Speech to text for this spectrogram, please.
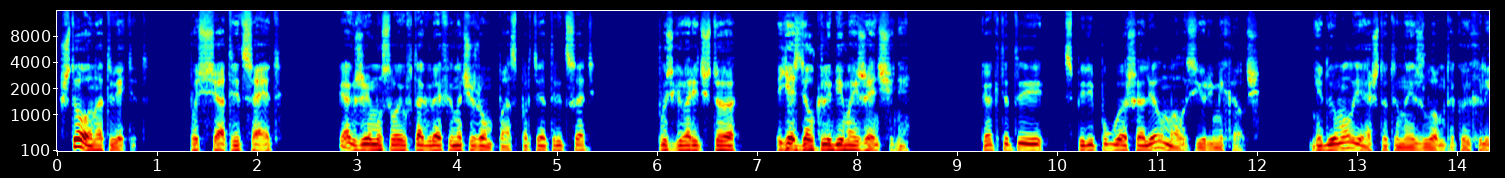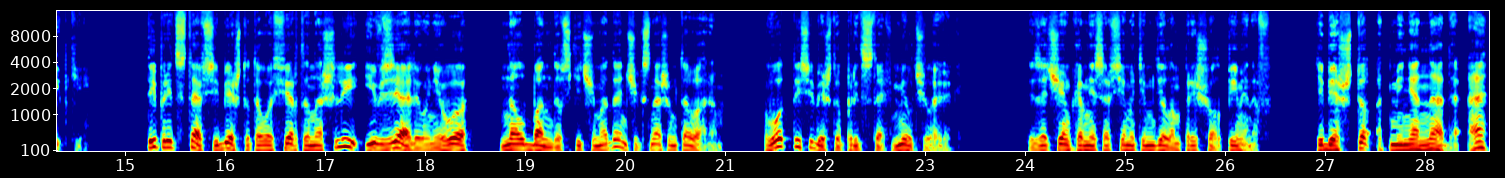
Что он ответит? Пусть все отрицает. Как же ему свою фотографию на чужом паспорте отрицать? Пусть говорит, что ездил к любимой женщине. Как-то ты с перепугу ошалел, малость, Юрий Михайлович. Не думал я, что ты на излом такой хлипкий. Ты представь себе, что того Ферта нашли и взяли у него налбандовский чемоданчик с нашим товаром. Вот ты себе что представь, мил человек. Ты зачем ко мне со всем этим делом пришел, Пименов? Тебе что от меня надо, а?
